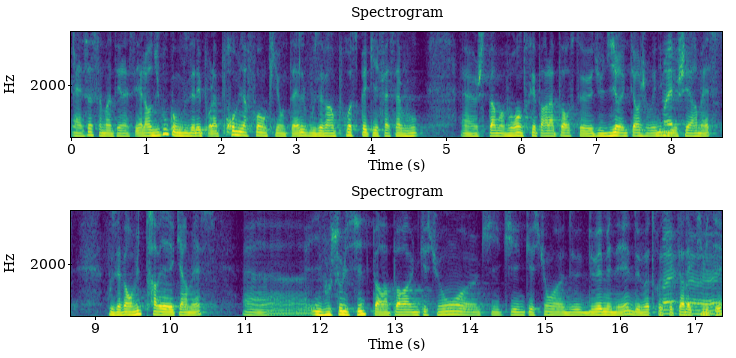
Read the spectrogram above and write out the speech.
Et ça, ça m'intéresse. Et alors du coup, quand vous allez pour la première fois en clientèle, vous avez un prospect qui est face à vous. Euh, je sais pas moi, vous rentrez par la porte euh, du directeur juridique de chez Hermès, vous avez envie de travailler avec Hermès, euh, il vous sollicite par rapport à une question qui, est une question de, de M&A, de votre secteur d'activité.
